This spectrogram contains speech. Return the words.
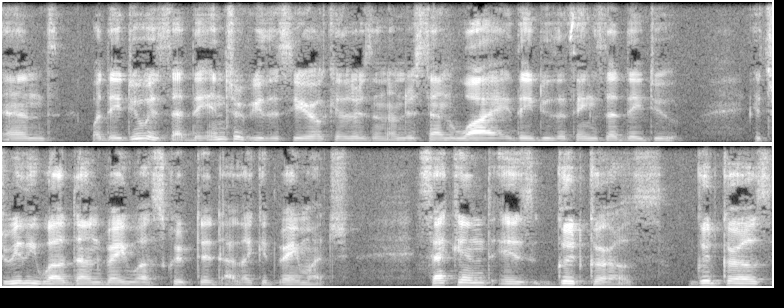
and what they do is that they interview the serial killers and understand why they do the things that they do. It's really well done, very well scripted. I like it very much. Second is Good Girls. Good Girls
